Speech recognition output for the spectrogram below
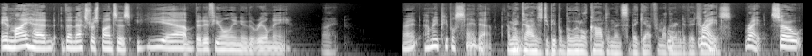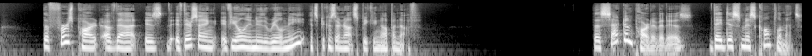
in my head, the next response is, "Yeah, but if you only knew the real me." Right. Right? How many people say that? How many oh. times do people belittle compliments that they get from other individuals? Right. Right. So the first part of that is if they're saying if you only knew the real me, it's because they're not speaking up enough. The second part of it is they dismiss compliments.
